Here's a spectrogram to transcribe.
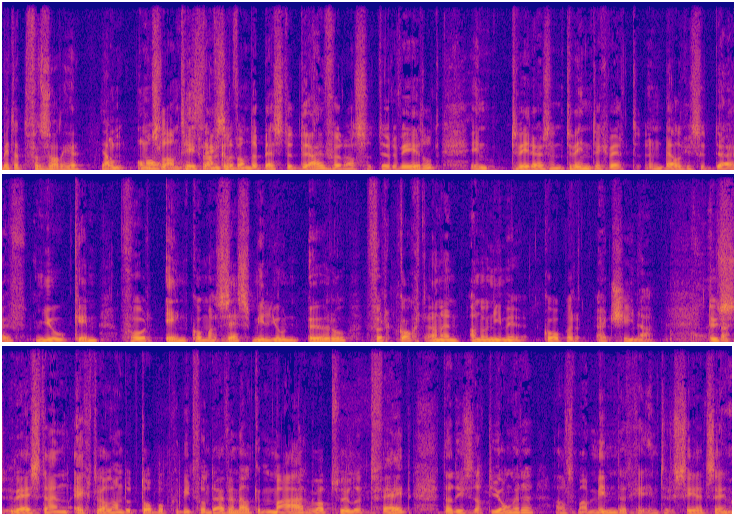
met het verzorgen. Ja. On- ons On- land heeft enkele van de beste duivenrassen ter wereld. In 2020 werd een Belgische duif, New Kim, voor 1,6 miljoen euro verkocht aan een anonieme koper uit China. Dus wij staan echt wel aan de top op het gebied van duivenmelken. Maar wat wil het feit? Dat is dat jongeren alsmaar minder geïnteresseerd zijn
